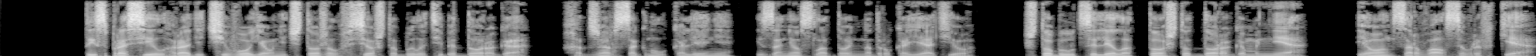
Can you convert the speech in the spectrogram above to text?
«Ты спросил, ради чего я уничтожил все, что было тебе дорого?» Хаджар согнул колени и занес ладонь над рукоятью. «Чтобы уцелело то, что дорого мне!» И он сорвался в рывке.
